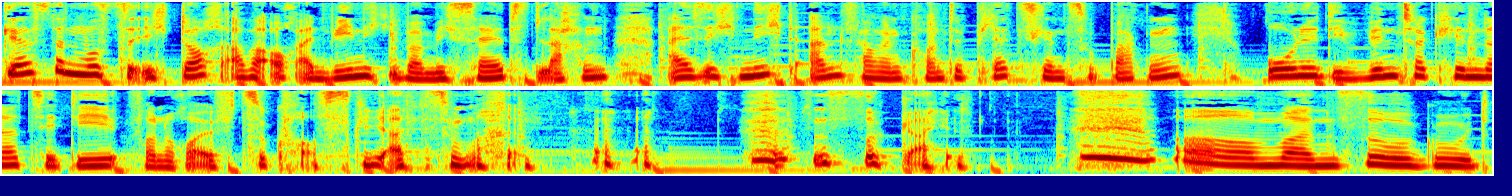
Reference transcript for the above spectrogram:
Gestern musste ich doch aber auch ein wenig über mich selbst lachen, als ich nicht anfangen konnte, Plätzchen zu backen, ohne die Winterkinder-CD von Rolf Zukowski anzumachen. das ist so geil. Oh Mann, so gut.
